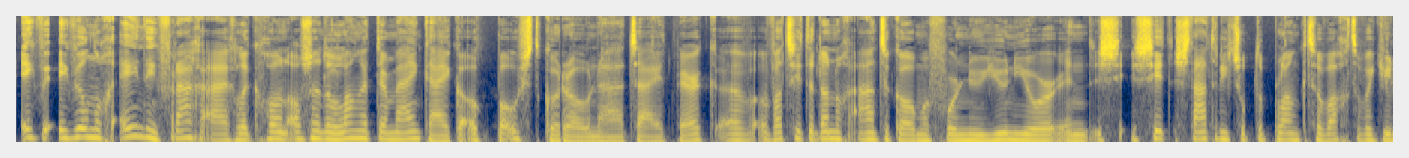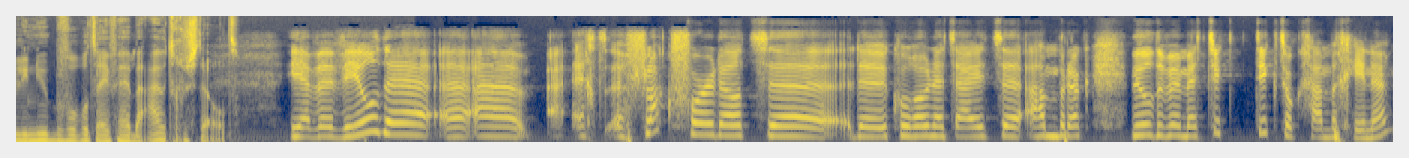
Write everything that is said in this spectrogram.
Ik, ik wil nog één ding vragen eigenlijk. Gewoon als we de lange termijn kijken, ook post-corona-tijdperk. Eh, wat zit er dan nog aan te komen voor nu junior? En zit, staat er iets op de plank te wachten wat jullie nu bijvoorbeeld even hebben uitgesteld? Ja, we wilden eh, eh, echt vlak voordat eh, de coronatijd eh, aanbrak, wilden we met Tik- TikTok gaan beginnen.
